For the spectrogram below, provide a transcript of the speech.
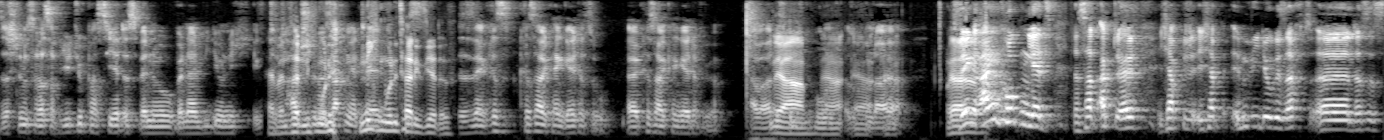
das Schlimmste, was auf YouTube passiert, ist, wenn du, wenn dein Video nicht Ja, wenn halt nicht, moni Sachen enthält. nicht monetarisiert ist. Das ist ja, kriegst, kriegst halt kein Geld dazu. Äh, kriegst halt kein Geld dafür. Aber das Ja, ja, also ja, von daher. ja. Deswegen Äh, reingucken jetzt. Das hat aktuell, ich habe ich hab im Video gesagt, äh, dass, es,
